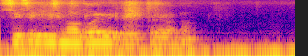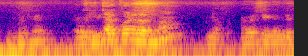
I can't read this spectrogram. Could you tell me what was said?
sífilis no duele, creo, ¿no? Ver, ¿Sí te acuerdas, no? No, a ver, síguele.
